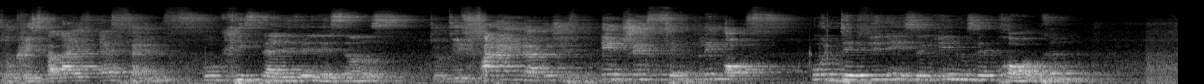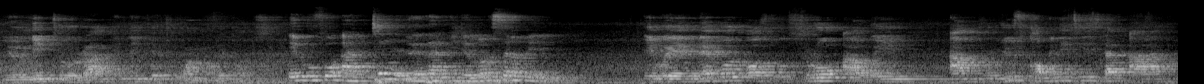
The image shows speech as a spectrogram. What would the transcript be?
to crystallize essence, pour cristalliser l'essence, to define that which is intrinsically us, pour définir ce qui nous est propre, you need to rapidly get to 100,000. il vous faut atteindre rapidement 100 000. It will enable us to throw away and produce communities that are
